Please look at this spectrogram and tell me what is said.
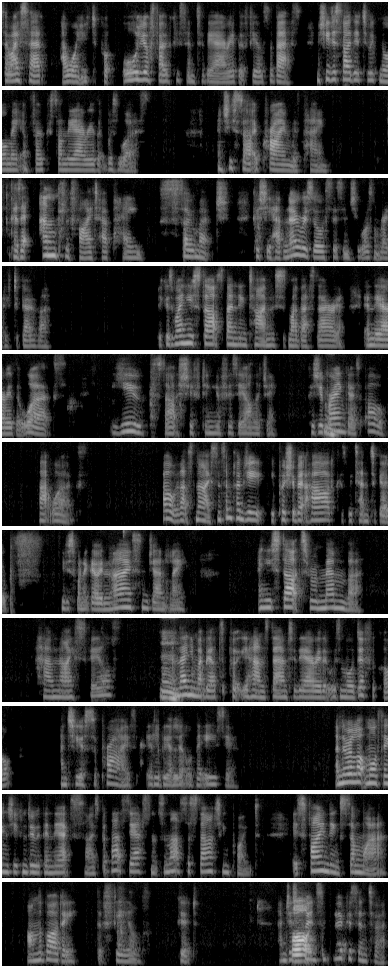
So I said, I want you to put all your focus into the area that feels the best. And she decided to ignore me and focus on the area that was worse and she started crying with pain because it amplified her pain so much because she had no resources and she wasn't ready to go there. Because when you start spending time, this is my best area, in the area that works, you start shifting your physiology because your Mm. brain goes, oh, that works. Oh, that's nice. And sometimes you, you push a bit hard because we tend to go, you just want to go in nice and gently. And you start to remember how nice feels. Mm. And then you might be able to put your hands down to the area that was more difficult. And to your surprise, it'll be a little bit easier. And there are a lot more things you can do within the exercise, but that's the essence and that's the starting point. It's finding somewhere on the body that feels good and just Well- putting some focus into it.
